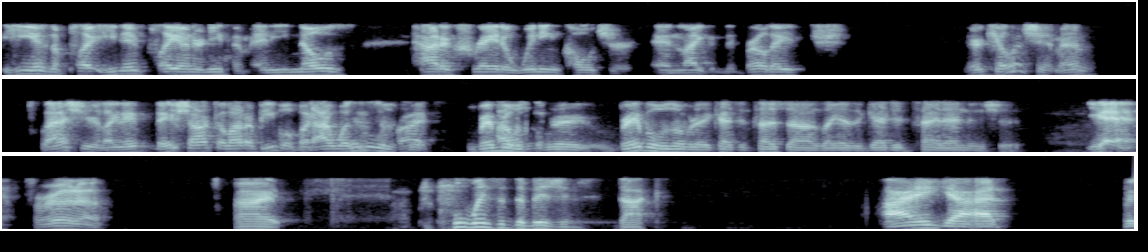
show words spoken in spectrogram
he is a play. He did play underneath him, and he knows how to create a winning culture. And like, bro, they they're killing shit, man. Last year, like they they shocked a lot of people, but I wasn't Vrabel was- surprised. Vrabel was was- over there. Vrabel was over there catching touchdowns like as a gadget tight end and shit. Yeah, for real though. All right. Who wins the division, Doc? I got the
